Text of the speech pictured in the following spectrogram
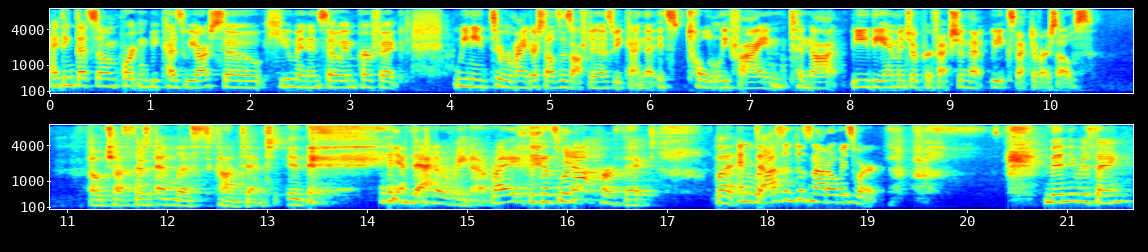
I think that's so important because we are so human and so imperfect. We need to remind ourselves as often as we can that it's totally fine to not be the image of perfection that we expect of ourselves. Oh, trust, there's endless content in, in yeah. that arena, right? Because we're yeah. not perfect. But and rosin does not always work. Min, you were saying?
